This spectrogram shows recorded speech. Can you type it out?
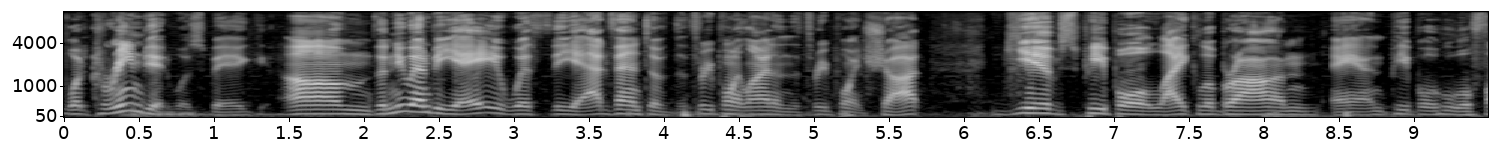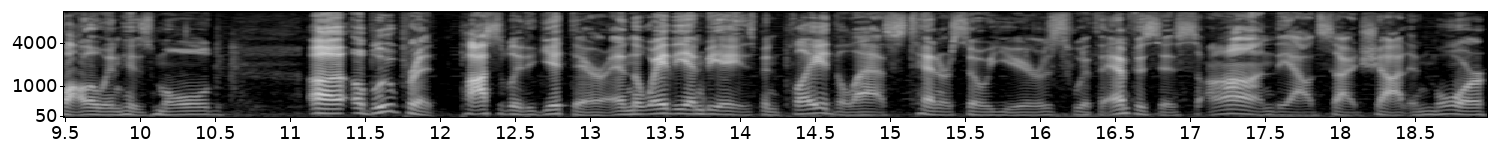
what Kareem did was big. Um, the new NBA, with the advent of the three point line and the three point shot, gives people like LeBron and people who will follow in his mold uh, a blueprint possibly to get there. And the way the NBA has been played the last 10 or so years with emphasis on the outside shot and more,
